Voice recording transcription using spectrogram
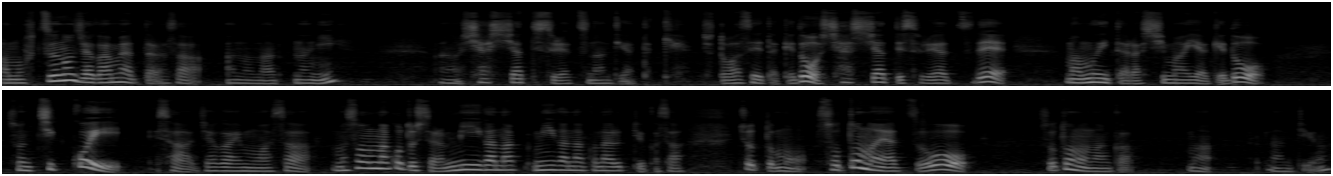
あの普通のじゃがいもやったらさあのな何？あのシャッシャってするやつなんてやったっけ？ちょっと忘れたけどシャッシャってするやつでまあ剥いたらしまいやけどそのちっこいさじゃがいもはさ、まあ、そんなことしたら身がな身がなくなるっていうかさちょっともう外のやつを外のなんかまあなんていう？ん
